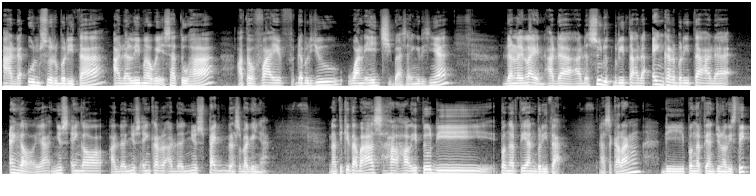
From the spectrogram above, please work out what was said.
ada unsur berita, ada 5W1H atau 5W 1H bahasa Inggrisnya dan lain-lain. Ada ada sudut berita, ada anchor berita, ada angle ya, news angle, ada news anchor, ada news peg dan sebagainya. Nanti kita bahas hal-hal itu di pengertian berita. Nah, sekarang di pengertian jurnalistik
